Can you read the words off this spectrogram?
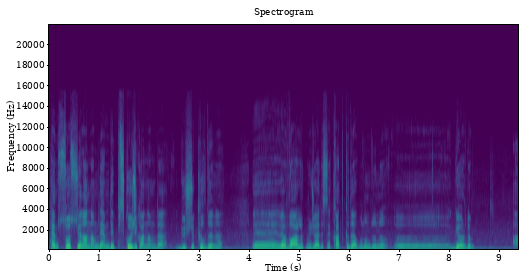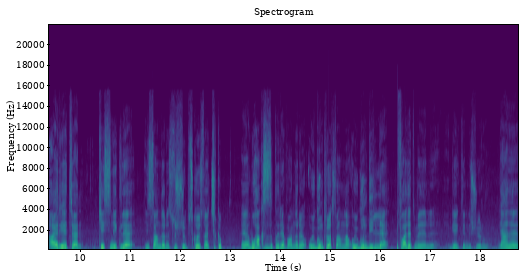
hem sosyal anlamda hem de psikolojik anlamda güçlü kıldığını e, ve varlık mücadelesine katkıda bulunduğunu e, gördüm. Ayrıyeten kesinlikle insanların suçluluk psikolojisinden çıkıp e, bu haksızlıkları yapanları uygun platformla, uygun dille ifade etmelerini gerektiğini düşünüyorum. Yani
